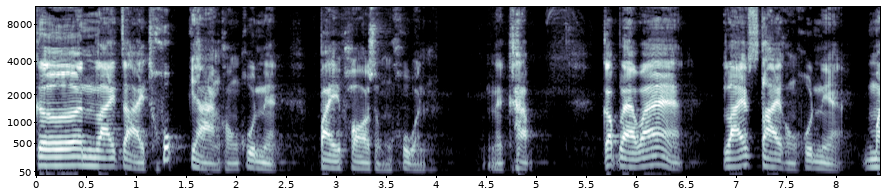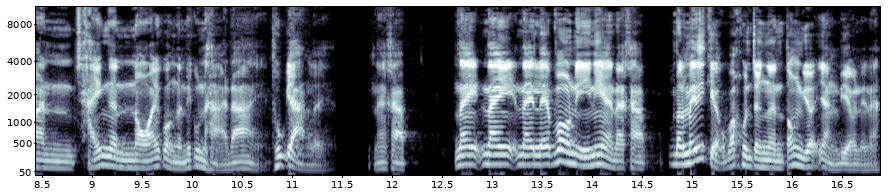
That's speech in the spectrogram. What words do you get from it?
เกินรายจ่ายทุกอย่างของคุณเนี่ยไปพอสมควรนะครับ ก็แปลว่าไลฟ์สไตล์ของคุณเนี่ยมันใช้เงินน้อยกว่าเงินที่คุณหาได้ ทุกอย่างเลยนะครับ ในในในเลเวลนี้เนี่ยนะครับมันไม่ได้เกี่ยวกับว่าคุณจะเงินต้องเยอะอย่างเดียวเนี่ยนะ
